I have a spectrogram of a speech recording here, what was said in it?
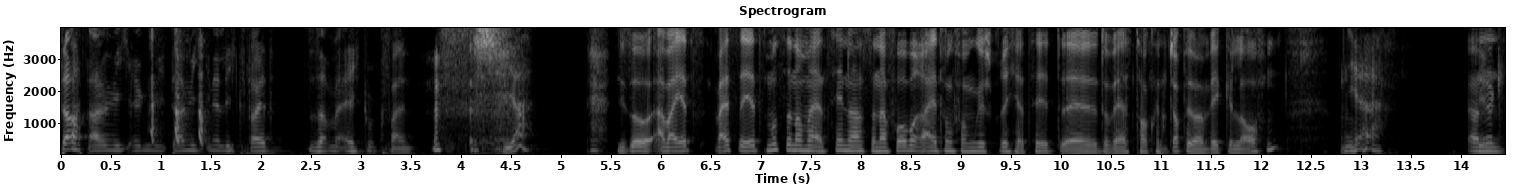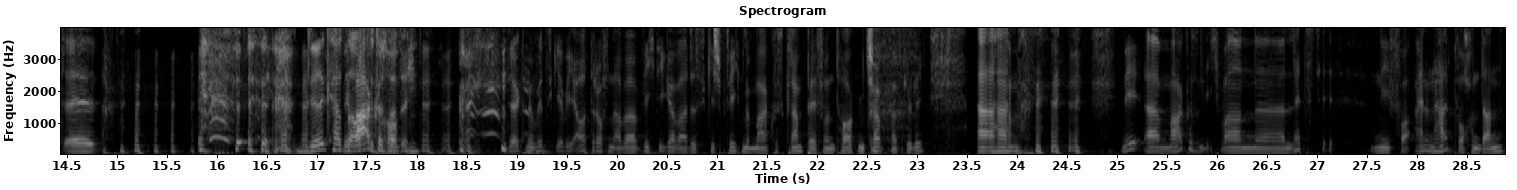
Doch, da habe ich mich irgendwie, da habe ich mich innerlich gefreut. Das hat mir echt gut gefallen. Ja, Wieso? Aber jetzt, weißt du, jetzt musst du noch mal erzählen, du hast in der Vorbereitung vom Gespräch erzählt, äh, du wärst Talk und Job über den Weg gelaufen. ja. Und äh, Dirk hast du auch Markus getroffen. ich- Dirk Nowitzki habe ich auch getroffen, aber wichtiger war das Gespräch mit Markus Krampe von Talk and Job natürlich. Ähm, nee, äh, Markus und ich waren äh, letzte, nee, vor eineinhalb Wochen dann,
